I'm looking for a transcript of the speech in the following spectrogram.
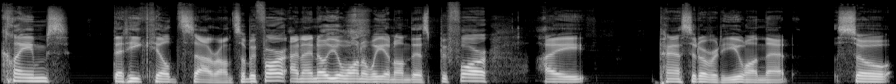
claims that he killed Sauron. So before, and I know you'll want to weigh in on this, before I pass it over to you on that. So,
